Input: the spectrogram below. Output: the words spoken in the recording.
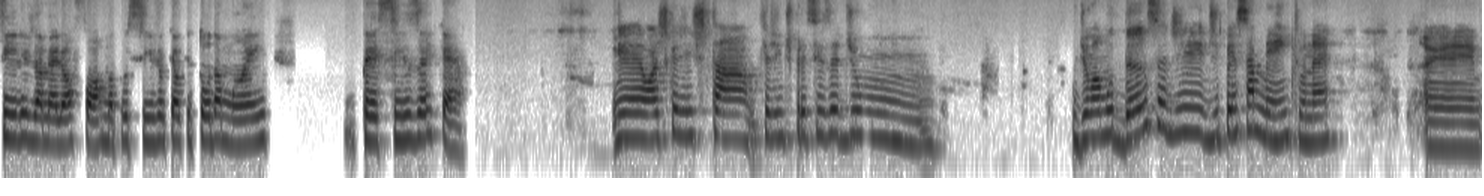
filhos da melhor forma possível, que é o que toda mãe precisa e quer. É, eu acho que a gente tá, que a gente precisa de um de uma mudança de, de pensamento, né? É,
